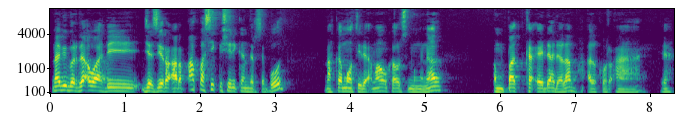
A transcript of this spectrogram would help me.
Nabi berdakwah di Jazirah Arab. Apa sih kesyirikan tersebut? Maka mau tidak mau kau harus mengenal empat kaidah dalam Al-Quran. Ya.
